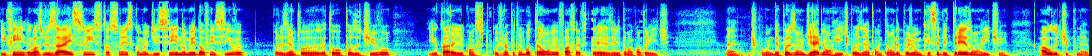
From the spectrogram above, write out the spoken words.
enfim, eu gosto de usar isso em situações, como eu disse, no meio da ofensiva. Por exemplo, eu estou positivo e o cara ele continua apertando o botão e eu faço F3 e ele toma counter hit. Né? Tipo, depois um jab on hit, por exemplo, ou então depois de um QCB3 on hit, algo do tipo, né?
